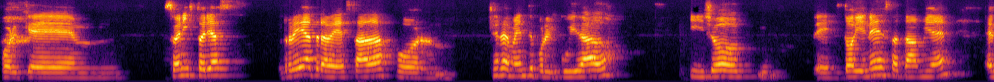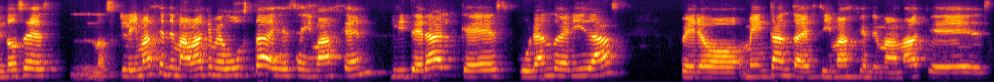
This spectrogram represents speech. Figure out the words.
porque mm, son historias reatravesadas por, claramente por el cuidado, y yo estoy en esa también. Entonces, la imagen de mamá que me gusta es esa imagen literal que es curando heridas, pero me encanta esta imagen de mamá que es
